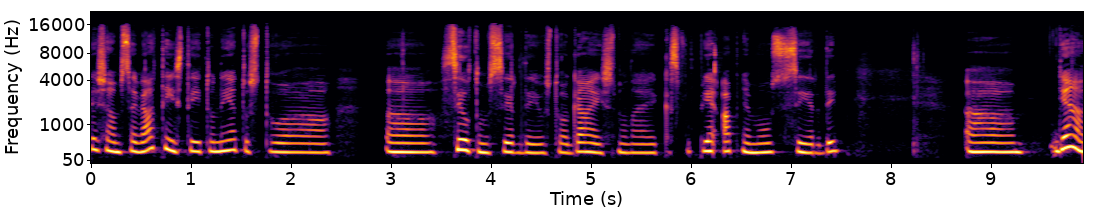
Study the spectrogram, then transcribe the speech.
tiešām sevi attīstītu un iet uz to uh, siltumu sirdī, uz to gaismu, lai kas pie, apņem mūsu sirdi. Uh, jā,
